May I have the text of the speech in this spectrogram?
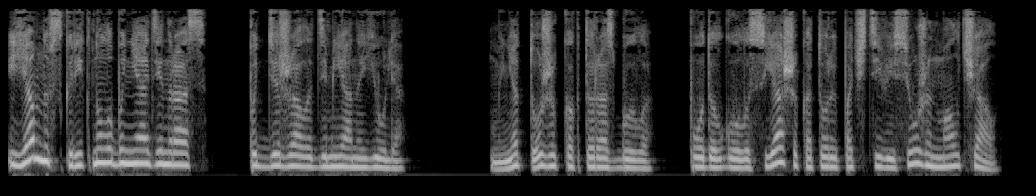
И явно вскрикнула бы не один раз, поддержала Демьяна Юля. «У меня тоже как-то раз было», — подал голос Яша, который почти весь ужин молчал.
